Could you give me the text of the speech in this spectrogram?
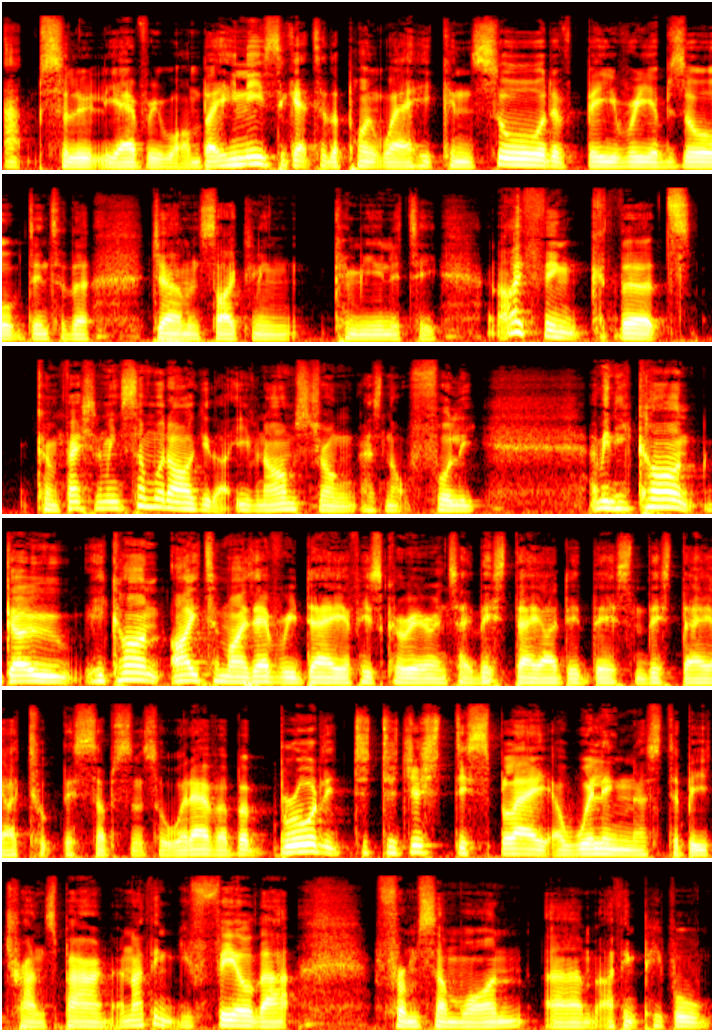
absolutely everyone, but he needs to get to the point where he can sort of be reabsorbed into the German cycling community. And I think that confession. I mean, some would argue that even Armstrong has not fully. I mean, he can't go, he can't itemize every day of his career and say, this day I did this and this day I took this substance or whatever. But broadly, to, to just display a willingness to be transparent. And I think you feel that from someone. Um, I think people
